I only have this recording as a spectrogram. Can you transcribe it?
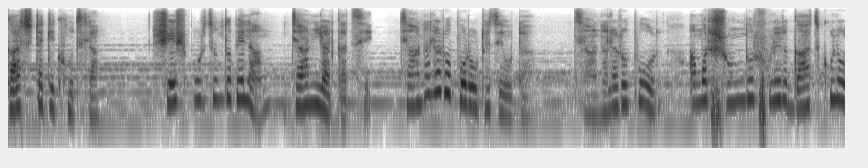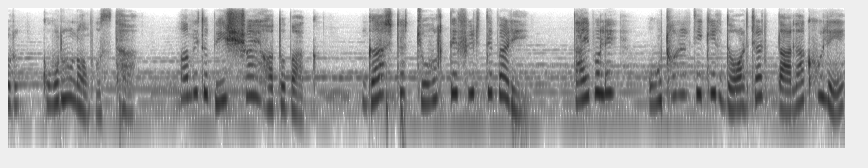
গাছটাকে খুঁজলাম। শেষ পর্যন্ত পেলাম জানলার কাছে। জানালার ওপর উঠেছে ওটা। জানালার ওপর আমার সুন্দর ফুলের গাছগুলোর করুণ অবস্থা। আমি তো বিস্ময় হতবাক। গাছটা চলতে ফিরতে পারে। তাই বলে উঠোনের দিকের দরজার তালা খুলে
